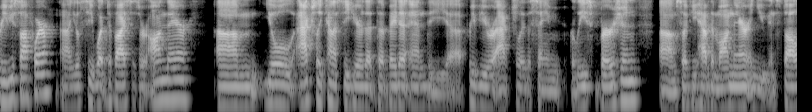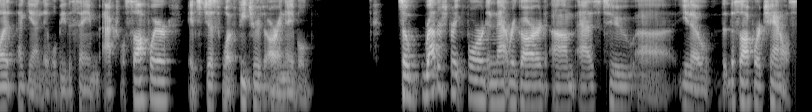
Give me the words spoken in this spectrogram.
preview software. Uh, you'll see what devices are on there um, you'll actually kind of see here that the beta and the uh, preview are actually the same release version. Um, so if you have them on there and you install it, again, it will be the same actual software. It's just what features are enabled. So rather straightforward in that regard um, as to, uh, you know, the, the software channels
